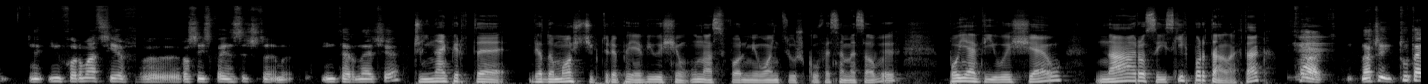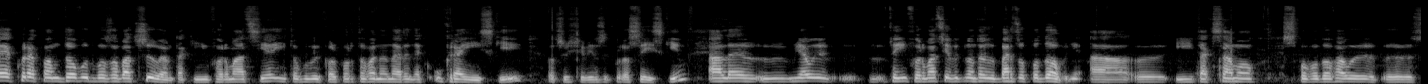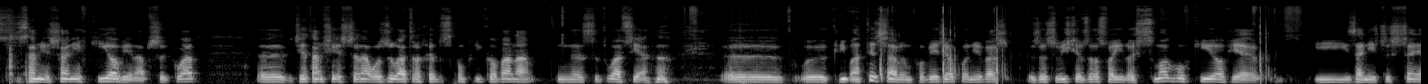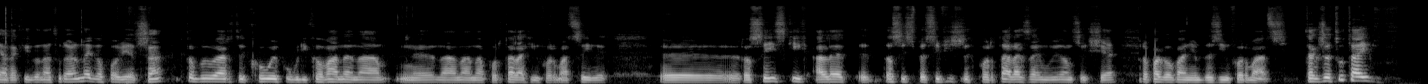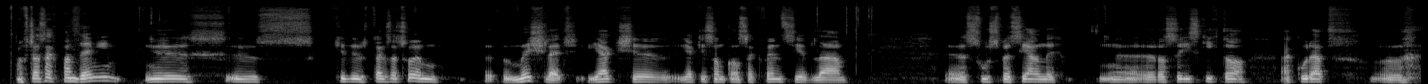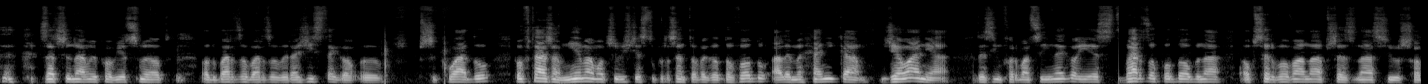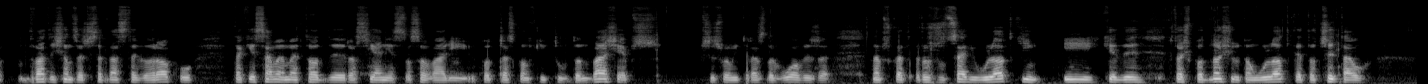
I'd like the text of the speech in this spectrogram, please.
informacje w rosyjskojęzycznym internecie. Czyli najpierw te wiadomości, które pojawiły się u nas w formie łańcuszków SMS-owych, pojawiły się na rosyjskich portalach, tak? Tak, znaczy tutaj akurat mam dowód, bo zobaczyłem takie informacje i to były kolportowane na rynek ukraiński, oczywiście w języku rosyjskim, ale miały, te informacje wyglądały bardzo podobnie, a i tak samo spowodowały zamieszanie w Kijowie na przykład, gdzie tam się jeszcze nałożyła trochę skomplikowana sytuacja klimatyczna, bym powiedział, ponieważ rzeczywiście wzrosła ilość smogu w Kijowie i zanieczyszczenia takiego naturalnego powietrza. To były artykuły publikowane na, na, na, na portalach informacyjnych rosyjskich, ale dosyć specyficznych portalach zajmujących się propagowaniem dezinformacji. Także tutaj w czasach pandemii, kiedy już tak zacząłem myśleć, jak się, jakie są konsekwencje dla służb specjalnych rosyjskich, to akurat zaczynamy powiedzmy od, od bardzo, bardzo wyrazistego przykładu. Powtarzam, nie mam oczywiście stuprocentowego dowodu, ale mechanika działania dezinformacyjnego jest bardzo podobna, obserwowana przez nas już od 2014 roku. Takie same metody Rosjanie stosowali podczas konfliktu w Donbasie. Przyszło mi teraz do głowy, że na przykład rozrzucali ulotki i kiedy ktoś podnosił tą ulotkę, to czytał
